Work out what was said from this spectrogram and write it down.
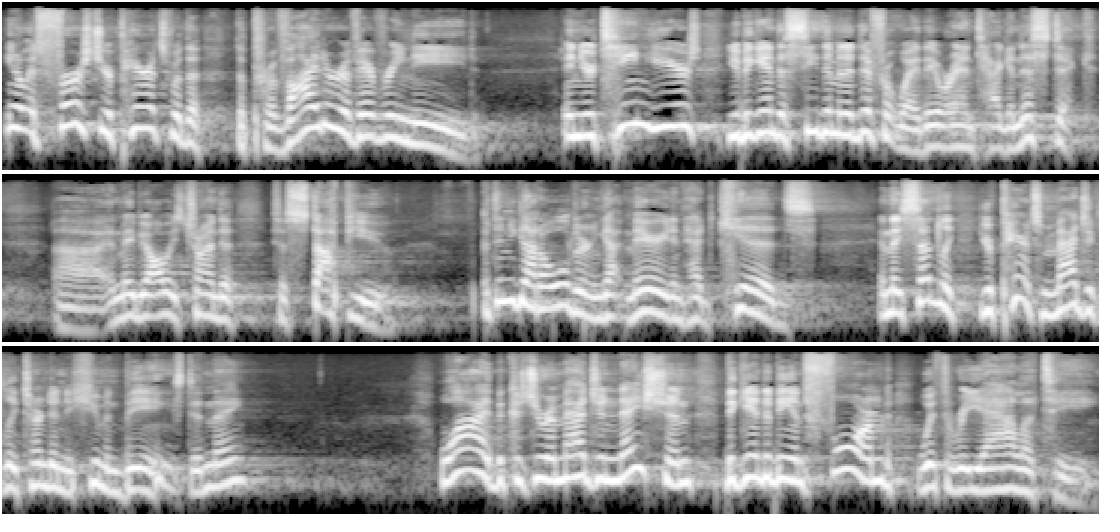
You know, at first, your parents were the, the provider of every need. In your teen years, you began to see them in a different way. They were antagonistic uh, and maybe always trying to, to stop you. But then you got older and got married and had kids. And they suddenly, your parents magically turned into human beings, didn't they? Why? Because your imagination began to be informed with reality.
